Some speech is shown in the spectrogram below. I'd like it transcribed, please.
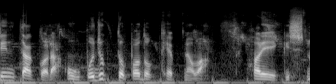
চিন্তা করা ও উপযুক্ত পদক্ষেপ নেওয়া। হরে কৃষ্ণ।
